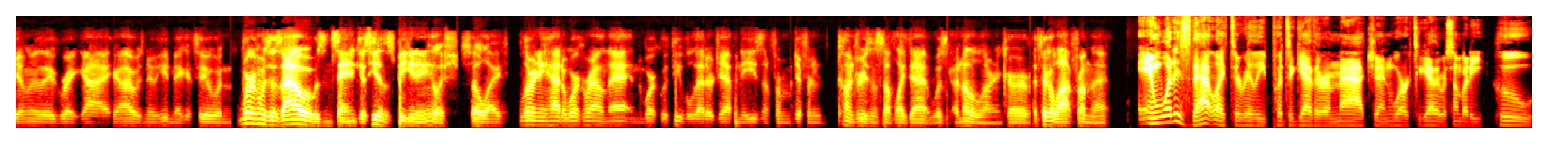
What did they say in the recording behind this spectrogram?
genuinely a great guy. I always knew he'd make it too. And working with Tozawa was insane because he doesn't speak any English. So like learning how to work around that and work with people that are Japanese and from different countries and stuff like that was another learning curve. I took a lot from that. And what is that like to really put together a match and work together with somebody who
